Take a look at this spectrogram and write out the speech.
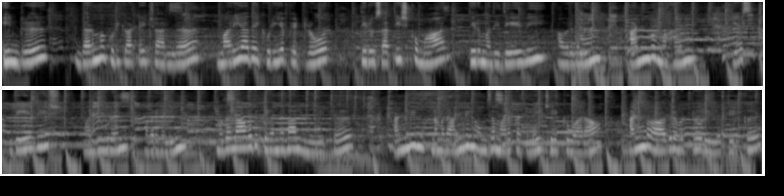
இன்று தர்ம குடிகாட்டை சார்ந்த மரியாதைக்குரிய பெற்றோர் திரு சதீஷ்குமார் திருமதி தேவி அவர்களின் அன்பு மகன் எஸ். தேவேஷ் மயூரன் அவர்களின் முதலாவது பிறந்தநாள் முன்னிட்டு அன்பின் நமது அன்பின் வம்சம் அறக்கட்டளை சேக்குவாரா? அன்பு ஆதரவற்றோர் இல்லத்திற்கு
